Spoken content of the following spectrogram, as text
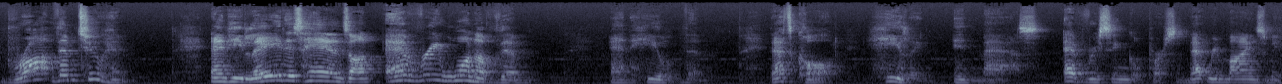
brought them to him. And he laid his hands on every one of them and healed them. That's called healing in mass. Every single person. That reminds me.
